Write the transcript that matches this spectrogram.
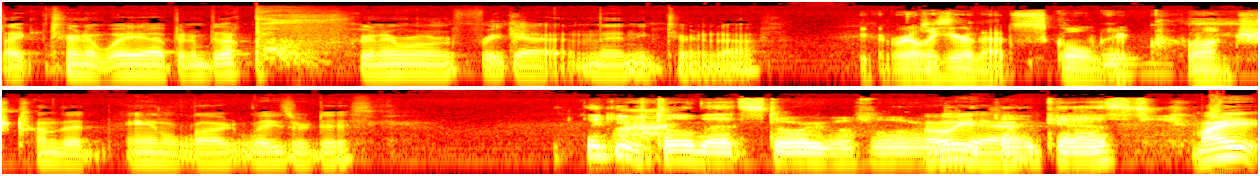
like turn it way up and it'd be like, "Poof," and everyone would freak out, and then he'd turn it off You can really hear that skull get crunched. on the analog Laserdisc. I think you've told that story before. Oh, on the yeah. podcast. My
